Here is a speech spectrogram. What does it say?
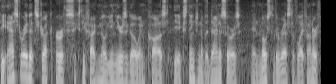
The asteroid that struck Earth 65 million years ago and caused the extinction of the dinosaurs and most of the rest of life on Earth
